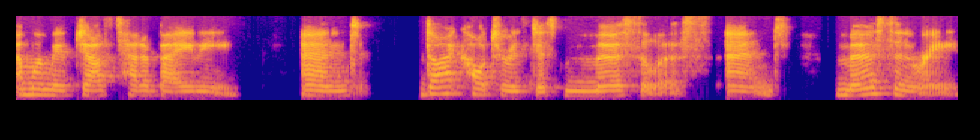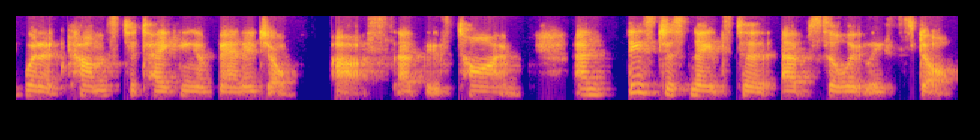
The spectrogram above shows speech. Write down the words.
and when we've just had a baby. And diet culture is just merciless and mercenary when it comes to taking advantage of us at this time. And this just needs to absolutely stop.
